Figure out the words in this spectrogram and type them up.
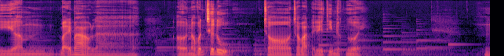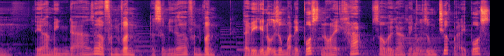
Thì um, bạn ấy bảo là uh, nó vẫn chưa đủ cho cho bạn ấy để tìm được người. Hmm, thế là mình đã rất là phân vân thật sự mình rất là phân vân. Tại vì cái nội dung bạn ấy post nó lại khác so với cả cái nội dung trước bạn ấy post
